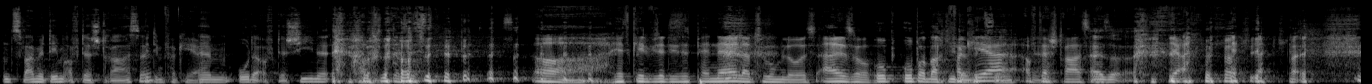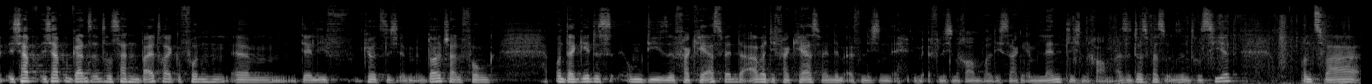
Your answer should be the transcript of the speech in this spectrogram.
Und zwar mit dem auf der Straße. Mit dem Verkehr. Ähm, oder auf der Schiene. Ist, oh, jetzt geht wieder dieses Penälertum los. Also. Opa macht wieder Verkehr Witze. auf ja. der Straße. Also. Ja. auf jeden Fall. Ich habe ich hab einen ganz interessanten Beitrag gefunden, ähm, der lief kürzlich im, im Deutschlandfunk. Und da geht es um diese Verkehrswende, aber die Verkehrswende im öffentlichen, im öffentlichen Raum, wollte ich sagen, im ländlichen Raum. Also das, was uns interessiert. Und zwar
